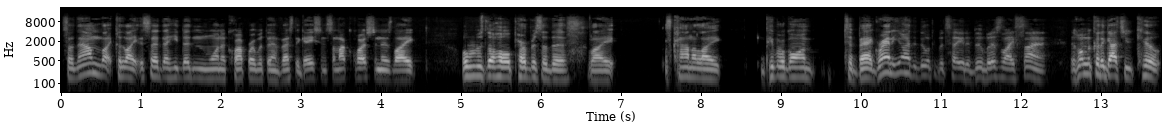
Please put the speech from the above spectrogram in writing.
so now I'm like, cause like it said that he didn't want to cooperate with the investigation. So my question is like, what was the whole purpose of this? Like, it's kind of like people were going to bat. Granted, you don't have to do what people tell you to do, but it's like, son, this woman could have got you killed,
